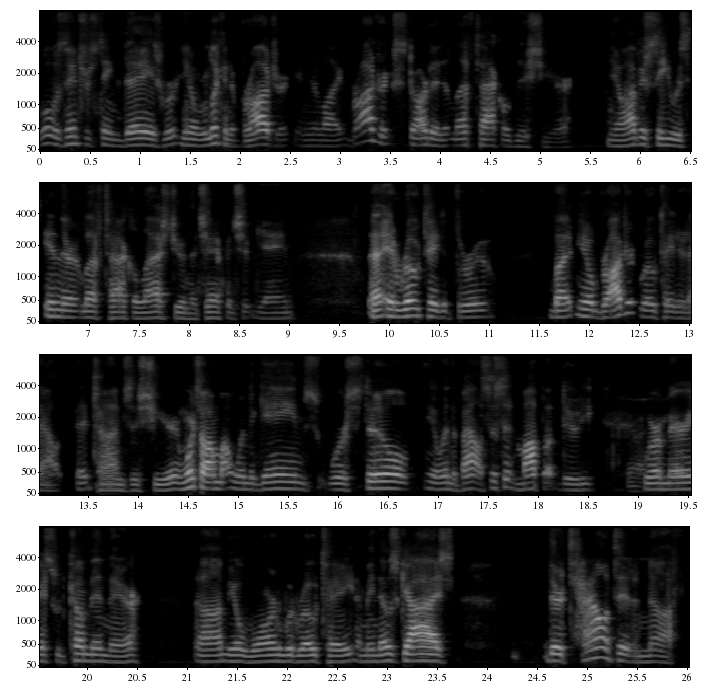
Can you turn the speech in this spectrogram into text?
What was interesting today is we're you know we're looking at Broderick, and you're like Broderick started at left tackle this year. You know, obviously he was in there at left tackle last year in the championship game, uh, and rotated through. But you know, Broderick rotated out at times this year, and we're talking about when the games were still you know in the balance. This isn't mop up duty. Right. where Marius would come in there. Um, you know, Warren would rotate. I mean, those guys, they're talented enough.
